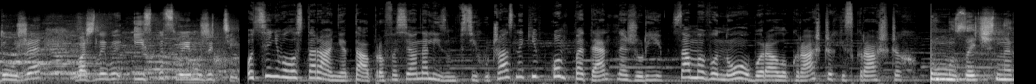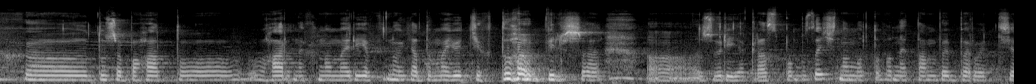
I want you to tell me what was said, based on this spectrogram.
дуже важливий іспит в своєму житті. Оцінювало старання та професіоналізм всіх учасників компетентне журі. Саме воно обирало кращих із кращих. Музичних е, дуже багато гарних номерів. Ну, я думаю, ті, хто більше журі якраз по музичному, то вони там виберуть.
